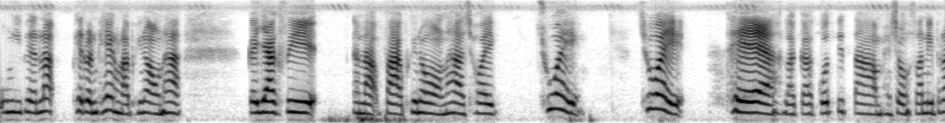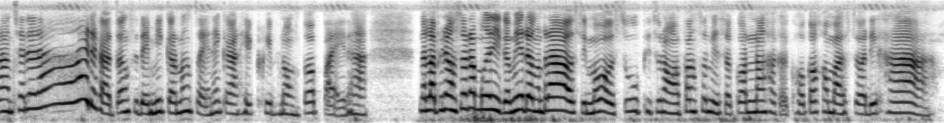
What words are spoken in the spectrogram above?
อุ้งอิงเพลินละเพชรบันแพงนะพี่น้องนะคะก็อยากสินั่นละฝากพี่น้องนะคะช่วยช่วยช่วยแชร์แล้วก็กดติดตามให้ช่องซันนี่พรานใช่ได้ๆนะคะจังสิได้มีกำลังใจในการเฮ็ดคลิปน้องต่อไปนะคะ นั่นแหละพี่น้องสำหรับมือนี้ก็มีเรื่องราวสิมาบอกสู้พี่น้องฟังสมิสกอนนะค่ะก็ขอก็เข้ามาสวัสดีค่ะ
